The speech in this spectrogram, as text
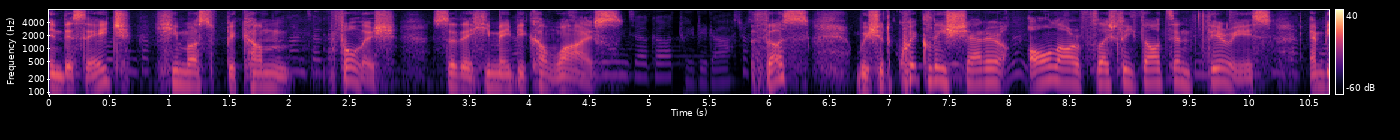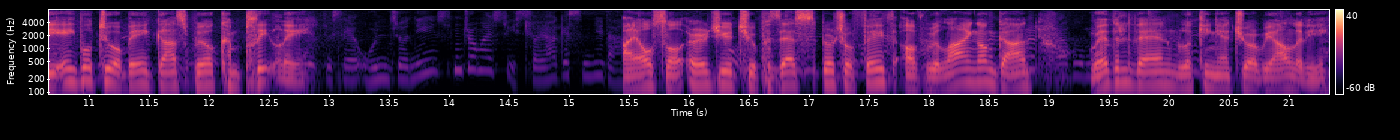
in this age, he must become foolish, so that he may become wise. Thus, we should quickly shatter all our fleshly thoughts and theories and be able to obey God's will completely. I also urge you to possess spiritual faith of relying on God rather than looking at your reality.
